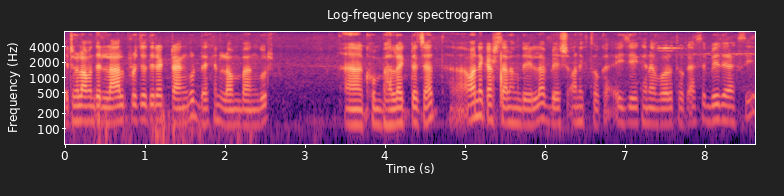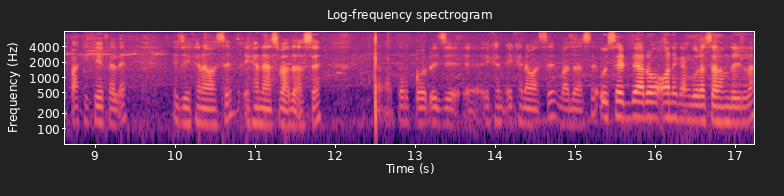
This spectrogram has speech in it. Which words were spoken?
এটা হলো আমাদের লাল প্রজাতির একটা আঙ্গুর, দেখেন লম্বা আঙ্গুর। খুব ভালো একটা জাত। অনেক আসছে, আলহামদুলিল্লাহ, বেশ অনেক থোকা। এই যে এখানে বড় থোকা আছে, বেঁধে রাখছি, পাখি খেয়ে ফেলে। এই যে এখানেও আছে, এখানে আছে, বাঁধা আছে। তারপর এই যে এখানে এখানেও আছে, বাঁধা আছে। ওই সাইড দিয়ে আরও অনেক আঙ্গুর আছে, আলহামদুলিল্লাহ।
